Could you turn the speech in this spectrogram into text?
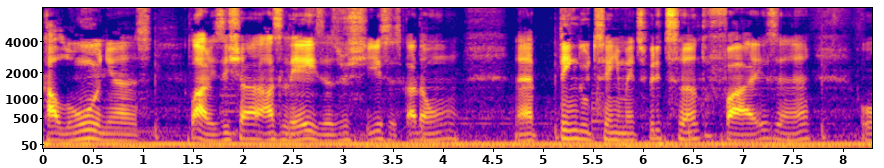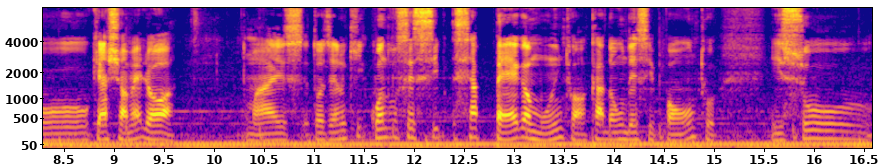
calúnias. Claro, existem as leis, as justiças, cada um, né, tendo o discernimento do Espírito Santo, faz né, o que achar melhor. Mas eu estou dizendo que quando você se, se apega muito a cada um desse ponto, isso,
